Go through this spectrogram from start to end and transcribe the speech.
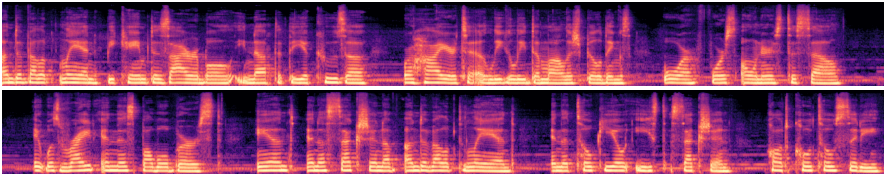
undeveloped land became desirable enough that the Yakuza were hired to illegally demolish buildings or force owners to sell. It was right in this bubble burst and in a section of undeveloped land in the Tokyo East section called Koto City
